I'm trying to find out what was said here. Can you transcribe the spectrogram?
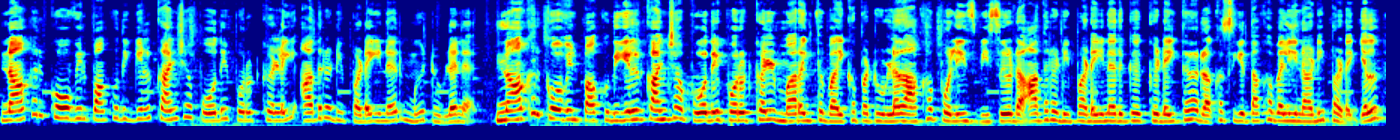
நாகர்கோவில் பகுதியில் கஞ்சா போதைப் பொருட்களை அதிரடிப்படையினர் மீட்டுள்ளனர். நாகர்கோவில் பகுதியில் கஞ்சா போதைப் பொருட்கள் மறைத்து வைக்கப்பட்டுள்ளதாக போலீஸ் விசேட அதிரடிப்படையினருக்கு கிடைத்த ரகசிய தகவலின் அடிப்படையில்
